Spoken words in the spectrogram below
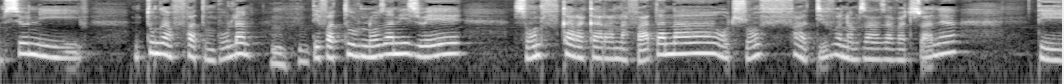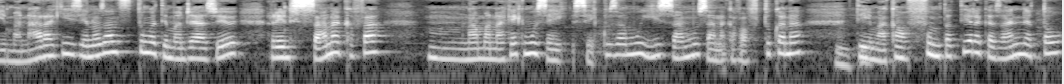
miseho ny mitonga ny fadim-bolana. Mhm. Dia efa atoronao izany izy hoe izao ny fikarakarana vatana, ohatr'izao ny fahadiovana amin'izany zavatra izany a, dia manaraka izy. Ianao izany tsy tonga dia mandray azy hoe reny sy zanaka fa mm, namana akaiky moa izay, izay koa izany moa izy izany moa zanaka vavy tokana, mhm. dia maka ny fony tanteraka izany ny atao.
